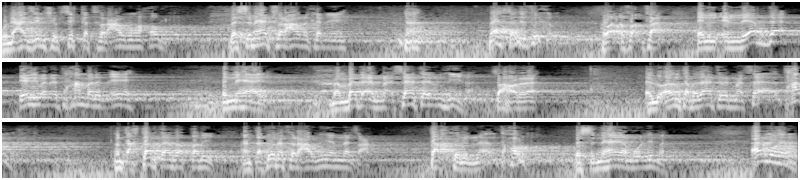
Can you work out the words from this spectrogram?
واللي عايز يمشي في سكة فرعون هو حر. بس نهاية فرعون كان إيه؟ بس هذه الفكرة. فاللي يبدأ يجب أن يتحمل الإيه؟ النهاية. من بدأ المأساة ينهيها صح ولا لا؟ اللي أنت بدأت بالمأساة؟ تحمل. أنت اخترت هذا الطريق. أن تكون فرعونيا نزعا. تقتل الناس أنت حر. بس النهاية مؤلمة. المهم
